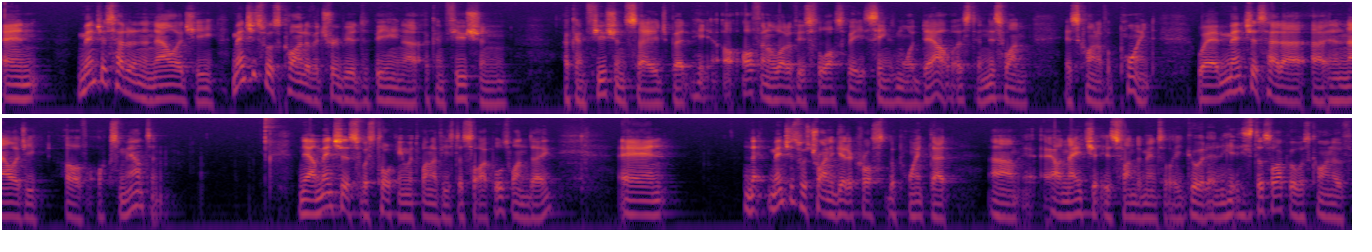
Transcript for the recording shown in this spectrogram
And Mencius had an analogy. Mencius was kind of attributed to being a, a Confucian, a Confucian sage, but he, often a lot of his philosophy seems more Taoist, and this one is kind of a point where Mencius had a, an analogy of Ox Mountain. Now, Mencius was talking with one of his disciples one day, and Mencius was trying to get across the point that um, our nature is fundamentally good. And his disciple was kind of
